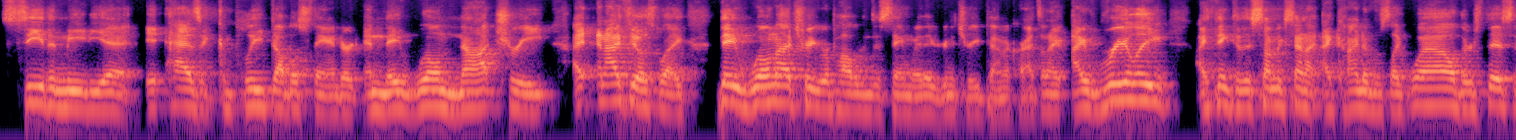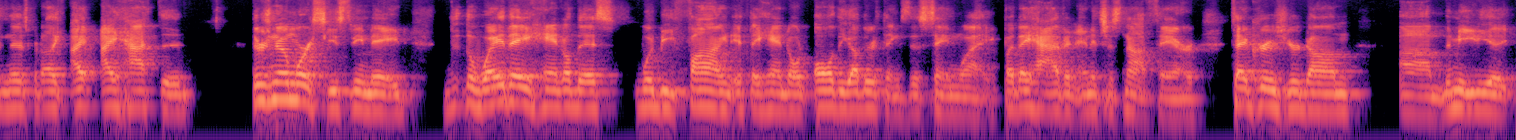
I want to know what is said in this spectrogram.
C, the media, it has a complete double standard and they will not treat, and I feel this way, they will not treat Republicans the same way they're going to treat Democrats. And I, I really, I think to some extent, I, I kind of was like, well, there's this and this, but like, I, I have to, there's no more excuse to be made. The way they handle this would be fine if they handled all the other things the same way, but they haven't, and it's just not fair. Ted Cruz, you're dumb. Um, the media,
